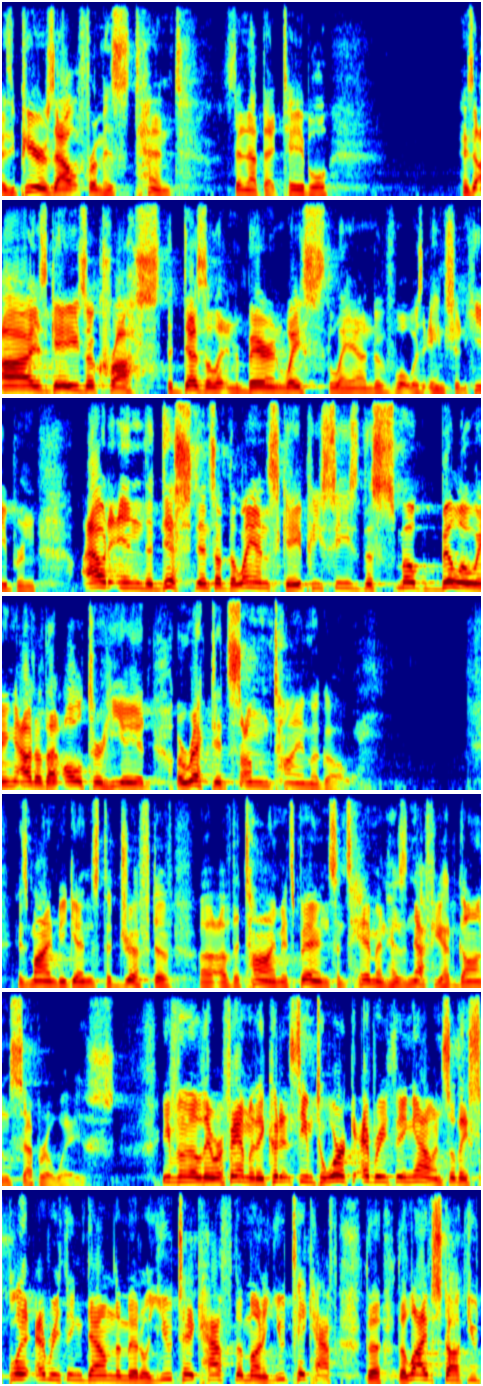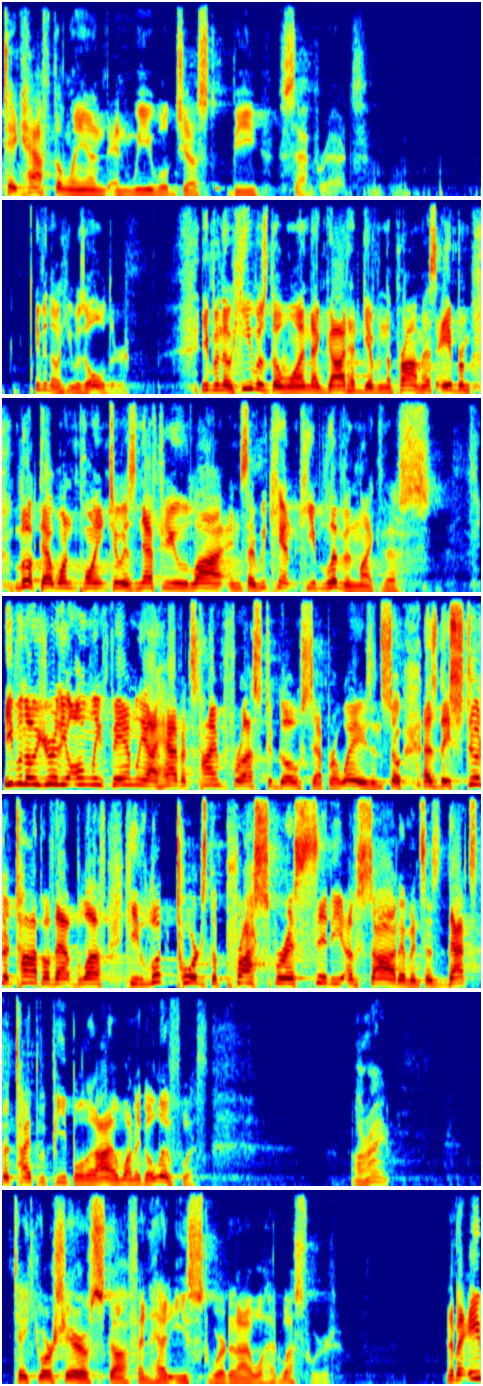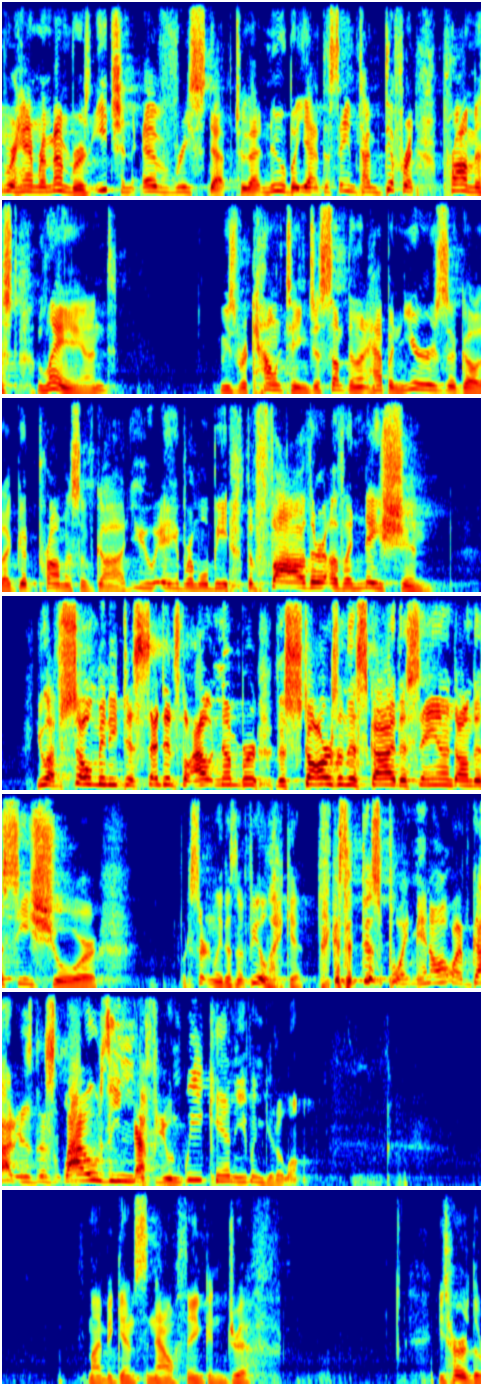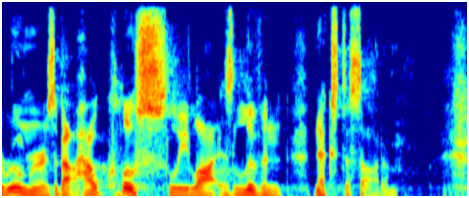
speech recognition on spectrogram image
As he peers out from his tent, standing at that table, his eyes gaze across the desolate and barren wasteland of what was ancient Hebron. Out in the distance of the landscape, he sees the smoke billowing out of that altar he had erected some time ago. His mind begins to drift of, uh, of the time it's been since him and his nephew had gone separate ways. Even though they were family, they couldn't seem to work everything out, and so they split everything down the middle. You take half the money, you take half the, the livestock, you take half the land, and we will just be separate. Even though he was older, even though he was the one that God had given the promise, Abram looked at one point to his nephew Lot and said, We can't keep living like this. Even though you're the only family I have, it's time for us to go separate ways. And so, as they stood atop of that bluff, he looked towards the prosperous city of Sodom and says, That's the type of people that I want to go live with. All right. Take your share of stuff and head eastward, and I will head westward. And but Abraham remembers each and every step to that new, but yet at the same time different promised land He's recounting just something that happened years ago, that good promise of God. You, Abram, will be the father of a nation. You have so many descendants, they'll outnumber the stars in the sky, the sand on the seashore. But it certainly doesn't feel like it. Because at this point, man, all I've got is this lousy nephew, and we can't even get along. His mind begins to now think and drift. He's heard the rumors about how closely Lot is living next to Sodom.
